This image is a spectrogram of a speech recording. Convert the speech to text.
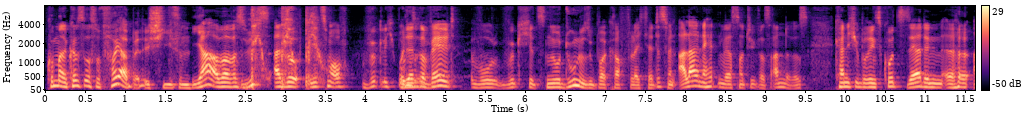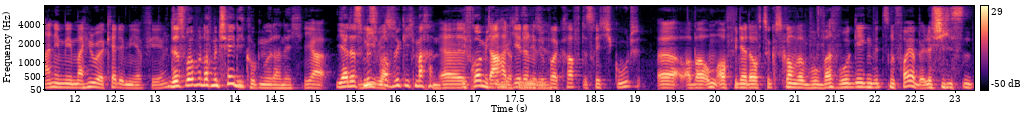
Guck mal, dann könntest du auch so Feuerbälle schießen. Ja, aber was willst Also, jetzt mal auf wirklich Oder- unsere Welt, wo wirklich jetzt nur du eine Superkraft vielleicht hättest. Wenn alle eine hätten, wäre es natürlich was anderes. Kann ich übrigens kurz sehr den äh, Anime My Hero Academy empfehlen. Das wollen wir noch mit Shady gucken, oder nicht? Ja, Ja, das müssen wir auch wirklich machen. Äh, ich freue mich Da hat jeder eine. Superkraft, ist richtig gut. Äh, aber um auch wieder darauf zurückzukommen, wo, was, wogegen willst du eine Feuerbälle schießen?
